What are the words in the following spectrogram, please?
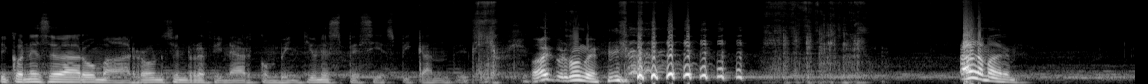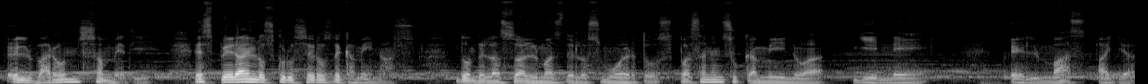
y con ese aroma a ron sin refinar con 21 especies picantes. Ay, perdón, güey. ¡A la madre! El varón Samedi espera en los cruceros de caminos, donde las almas de los muertos pasan en su camino a Guinea, el más allá.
